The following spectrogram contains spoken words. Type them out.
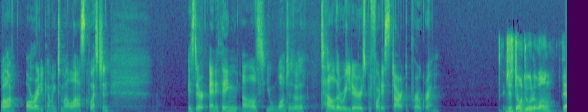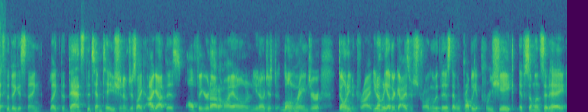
Well, I'm already coming to my last question. Is there anything else you want to tell the readers before they start the program? Just don't do it alone. That's the biggest thing. Like that's the temptation of just like I got this. I'll figure it out on my own. You know, just lone ranger. Don't even try it. You know how many other guys are struggling with this that would probably appreciate if someone said, "Hey,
